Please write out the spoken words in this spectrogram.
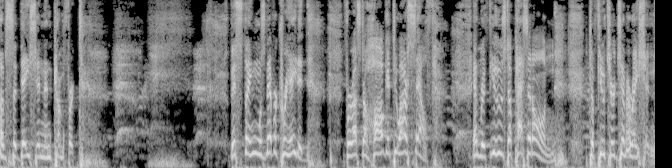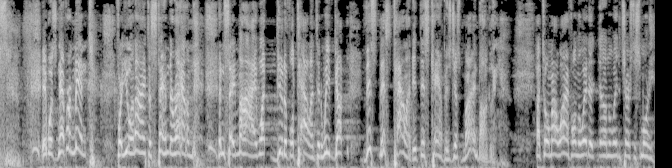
of sedation and comfort. This thing was never created for us to hog it to ourselves and refuse to pass it on to future generations. It was never meant for you and I to stand around and say, my, what beautiful talent. And we've got this, this talent at this camp is just mind boggling. I told my wife on the way to, on the way to church this morning,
